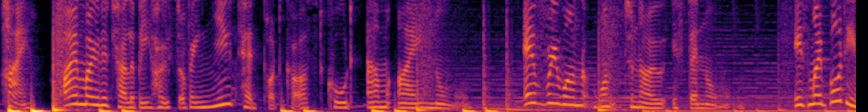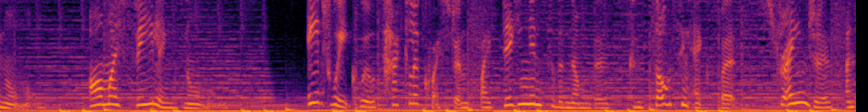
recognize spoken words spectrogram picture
Hi, I'm Mona Chalabi, host of a new TED podcast called Am I Normal? Everyone wants to know if they're normal. Is my body normal? Are my feelings normal? Each week, we'll tackle a question by digging into the numbers, consulting experts, strangers, and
